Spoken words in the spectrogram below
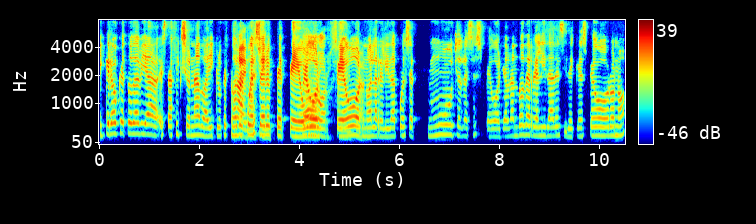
Y creo que todavía está ficcionado ahí, creo que todavía Ay, puede machín. ser pe- peor, Peor, ¿no? La realidad puede ser muchas veces peor. Y hablando de realidades y de qué es peor o no,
